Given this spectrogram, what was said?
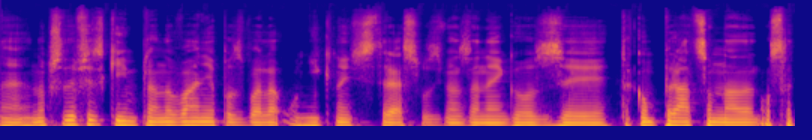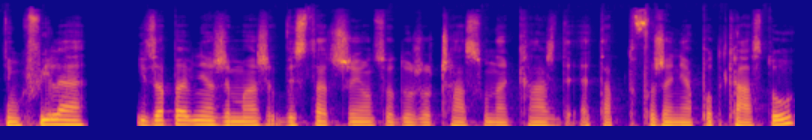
E, no przede wszystkim planowanie pozwala uniknąć stresu związanego z taką pracą na ostatnią chwilę i zapewnia, że masz wystarczająco dużo czasu na każdy etap tworzenia podcastu.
